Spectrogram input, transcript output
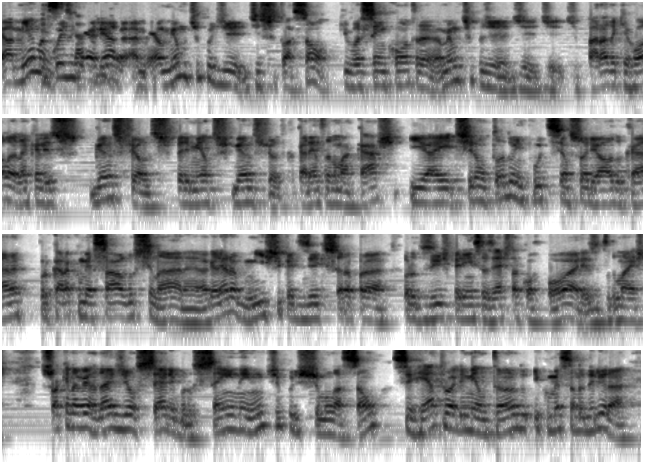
É a mesma exatamente. coisa que, galera, é o mesmo tipo de, de situação que você encontra, é o mesmo tipo de, de, de, de parada que rola naqueles Gunsfield, experimentos Gunsfield, que o cara entra numa caixa e aí tiram todo o input sensorial do cara pro cara começar a alucinar, né? A galera mística dizia que isso era para produzir experiências extracorpóreas e tudo mais. Só que, na verdade, é o cérebro sem nenhum tipo de estimulação se retroalimentando e começando a delirar.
